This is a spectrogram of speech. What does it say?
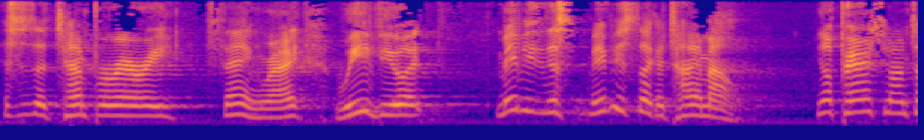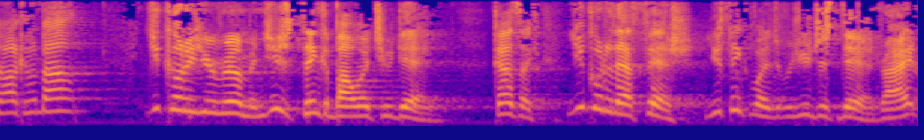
This is a temporary thing, right? We view it, maybe this, maybe it's like a timeout. You know, parents, you know what I'm talking about? You go to your room and you just think about what you did. God's like, you go to that fish. You think what you just did, right?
